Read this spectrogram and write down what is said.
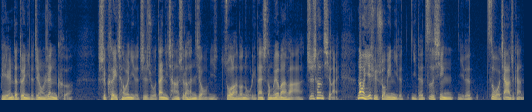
别人的对你的这种认可，是可以成为你的支柱，但你尝试了很久，你做了很多努力，但是都没有办法支撑起来。那么，也许说明你的你的自信、你的自我价值感，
